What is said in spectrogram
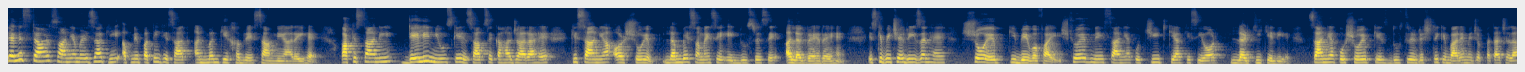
टेनिस स्टार सानिया मिर्ज़ा की अपने पति के साथ अनबन की खबरें सामने आ रही है। पाकिस्तानी डेली न्यूज़ के हिसाब से कहा जा रहा है कि सानिया और शोएब लंबे समय से एक दूसरे से अलग रह रहे हैं। इसके पीछे रीजन है शोएब की बेवफाई। शोएब ने सानिया को चीट किया किसी और लड़की के लिए। सानिया को शोएब के इस दूसरे रिश्ते के बारे में जब पता चला,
